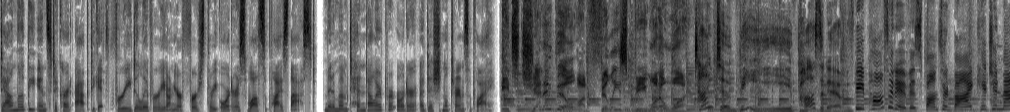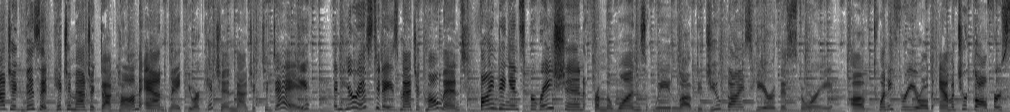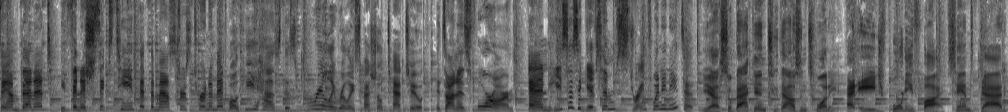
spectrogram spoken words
Download the Instacart app to get free delivery on your first three orders while supplies last. Minimum $10 per order, additional term supply. It's Jen and Bill on Philly's B101. Time to be positive. Be Positive is sponsored by Kitchen Magic. Visit kitchenmagic.com and make your kitchen magic today. And here is today's magic moment finding inspiration from the ones we love. Did you guys hear this story of 23 year old amateur golfer Sam Bennett? He finished 16th at the Masters tournament. Well, he has this really, really special tattoo. It's on his forearm, and he says it gives him strength when he needs it. Yeah, so back in 2020, at age 45, Sam's dad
